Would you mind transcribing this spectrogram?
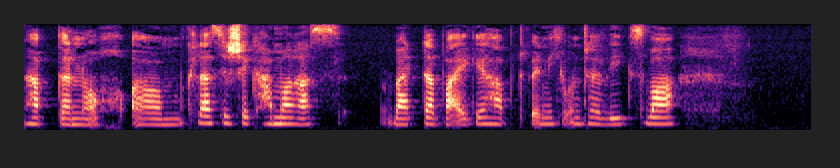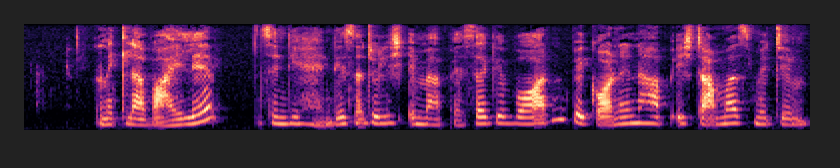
habe dann noch ähm, klassische Kameras dabei gehabt, wenn ich unterwegs war. Mittlerweile sind die Handys natürlich immer besser geworden. Begonnen habe ich damals mit dem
